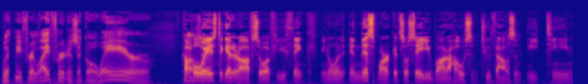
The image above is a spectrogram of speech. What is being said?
with me for life, or does it go away, or? Couple ways to get it off. So if you think you know in, in this market, so say you bought a house in 2018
